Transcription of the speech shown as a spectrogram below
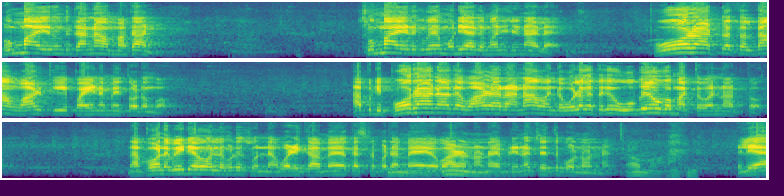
சும்மா இருந்துட்டான்னா மகான். சும்மா இருக்கவே முடியாது மனுஷனால். போராட்டத்தில் தான் வாழ்க்கை பயணமே தொடங்கும். அப்படி போராடாத வாழறானா அவன் இந்த உலகத்துக்கு உபயோகமற்றவன் அர்த்தம். நான் போன வீடியோவில் கூட சொன்னேன் உழைக்காம கஷ்டப்படாம வாழணும்னா எப்படின்னா செத்து போகணுன்னு ஆமாம் இல்லையா?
